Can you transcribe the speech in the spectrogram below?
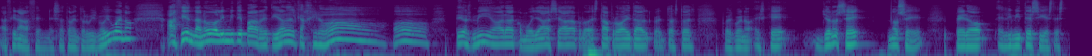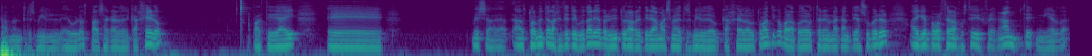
al final hacen exactamente lo mismo. Y bueno, Hacienda, nuevo límite para retirar del cajero. ¡Oh! ¡Oh! Dios mío, ahora como ya se ha, está aprobado y tal, todo esto es, pues bueno, es que yo no sé no sé, pero el límite sigue estando en 3.000 euros para sacar del cajero. A partir de ahí, eh, actualmente la agencia tributaria permite una retirada máxima de 3.000 de cajero automático para poder obtener una cantidad superior. Hay que proporcionar justificante, mierda,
